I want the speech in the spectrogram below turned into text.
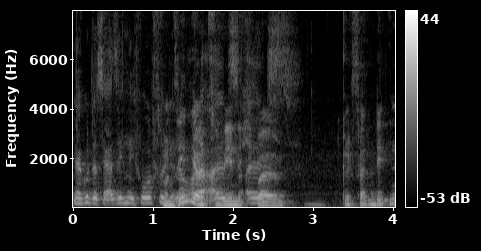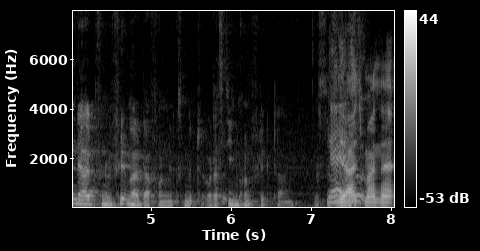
Ja gut, dass er sich nicht wohlfühlt Von sehen halt zu als, wenig, weil du kriegst halt in der- innerhalb von dem Film halt davon nichts mit. Oder dass die einen Konflikt haben. Ja, Ja, also- ich meine,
